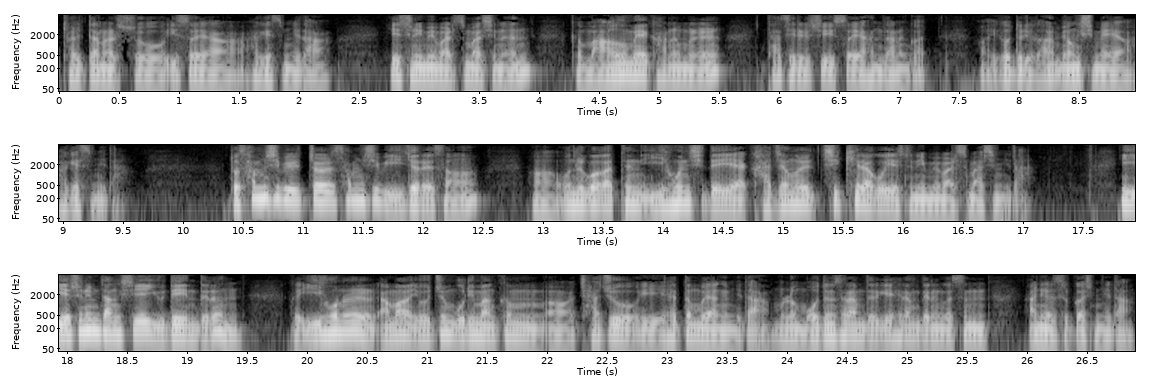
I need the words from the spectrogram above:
결단할 수 있어야 하겠습니다. 예수님이 말씀하시는 그 마음의 가늠을 다스릴 수 있어야 한다는 것. 어, 이것 우리가 명심해야 하겠습니다. 또 31절, 32절에서 어, 오늘과 같은 이혼 시대의 가정을 지키라고 예수님이 말씀하십니다. 이 예수님 당시의 유대인들은 그 이혼을 아마 요즘 우리만큼 어, 자주 했던 모양입니다. 물론 모든 사람들에게 해당되는 것은 아니었을 것입니다.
